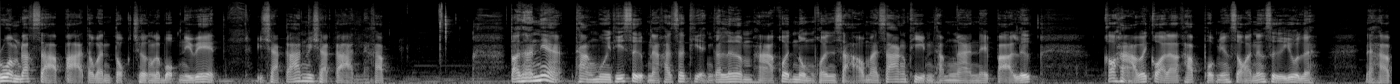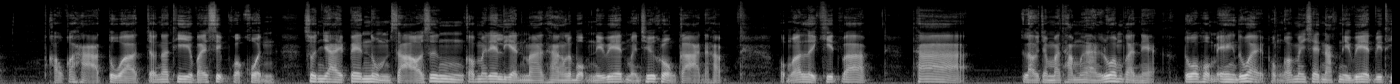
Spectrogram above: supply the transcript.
ร่วมรักษาป่าตะวันตกเชิงระบบนิเวศ วิชาการวิชาการนะครับ ตอนนั้นเนี่ยทางมูลที่สืบนะครับเสถียรก็เริ่มหาคนหนุ่มคนสาวมาสร้างทีมทำงานในป่าลึก เขาหาไว้ก่อนแล้วครับ ผมยังสอนหนังสืออยู่เลยนะครับเขาก็หาตัวเจ้าหน้าที่ไว้ 10 กว่าคน ส่วนใหญ่เป็นหนุ่มสาวซึ่งก็ไม่ได้เรียนมาทางระบบนิเวศเหมือนชื่อโครงการนะครับ ผมก็เลยคิดว่าถ้าเราจะมาทำงานร่วมกันเนี่ย ตัวผมเองด้วย ผมก็ไม่ใช่นักนิเวศวิท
